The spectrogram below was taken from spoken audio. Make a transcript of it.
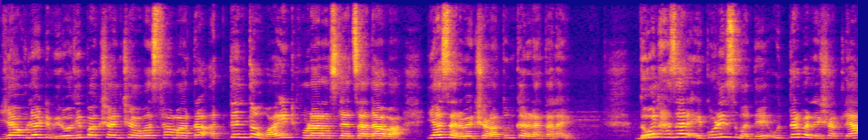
या उलट विरोधी पक्षांची अवस्था मात्र अत्यंत वाईट होणार असल्याचा दावा या सर्वेक्षणातून करण्यात आला आहे दोन हजार एकोणीसमध्ये उत्तर प्रदेशातल्या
